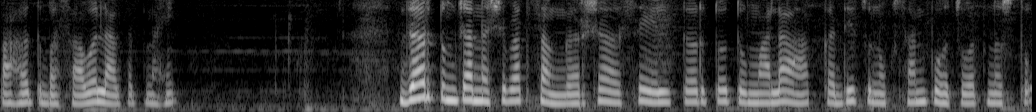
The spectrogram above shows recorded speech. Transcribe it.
पाहत बसावं लागत नाही. जर तुमच्या नशिबात संघर्ष असेल तर तो तुम्हाला कधीच नुकसान पोहोचवत नसतो.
